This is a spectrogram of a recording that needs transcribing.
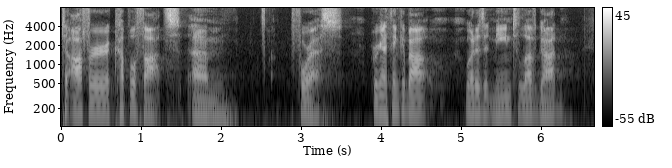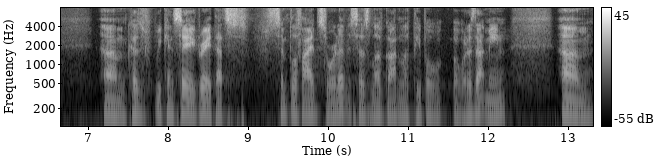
to offer a couple thoughts um, for us. We're going to think about what does it mean to love God, because um, we can say, great, that's simplified, sort of. It says love God and love people, but what does that mean? Um,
